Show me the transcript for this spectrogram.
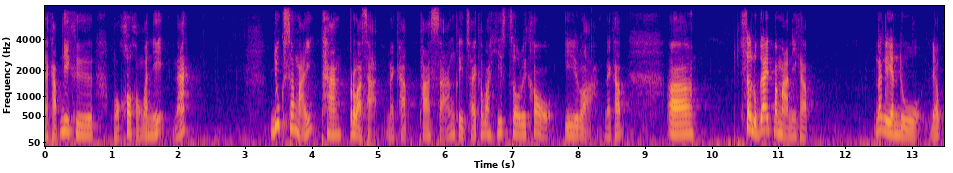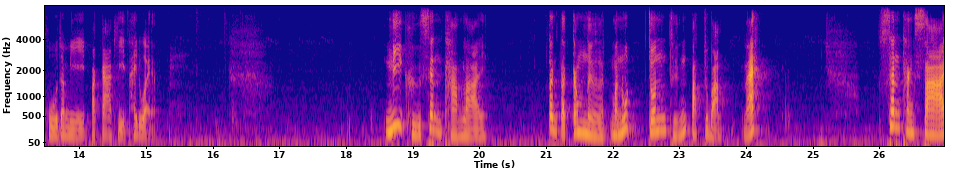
นะครับ นี่คือหัวข้อของวันนี้นะ ยุคสมัยทางประวัติศาสตร์นะครับ ภาษาอังกฤษใช้คำว่า historical era นะครับสรุปได้ประมาณนี้ครับ นักเรียนดูเดี๋ยวครูจะมีปากกาขีดให้ด้วย นี่คือเส้นไทม์ไลน์ตั้งแต่กำเนิดมนุษย์จนถึงปัจจุบันนะ เส้นทางซ้าย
